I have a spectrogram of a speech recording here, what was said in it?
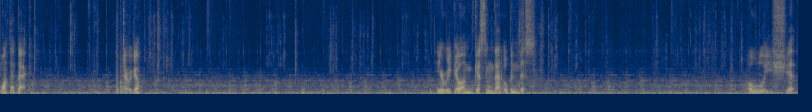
Want that back. There we go. Here we go. I'm guessing that opened this. Holy shit.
